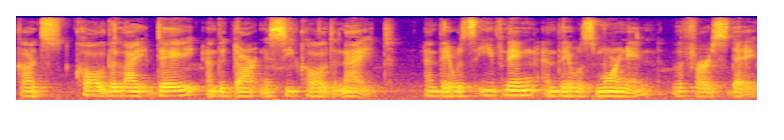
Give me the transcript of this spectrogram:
God called the light day, and the darkness He called night and there was evening, and there was morning the first day.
